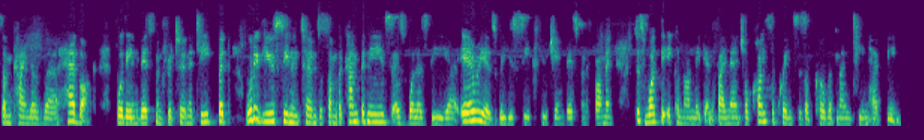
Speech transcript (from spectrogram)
some kind of uh, havoc for the investment fraternity. But what have you seen in terms of some of the companies as well as the uh, areas where you seek future investment from and just what the economic and financial consequences of COVID 19 have been?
